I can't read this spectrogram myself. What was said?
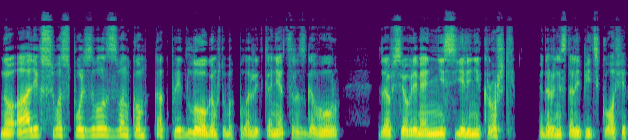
но Алекс воспользовалась звонком как предлогом, чтобы положить конец разговору. За все время они не съели ни крошки и даже не стали пить кофе.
